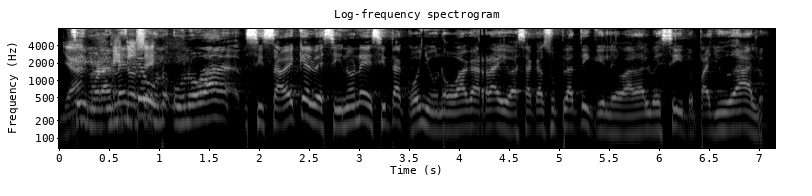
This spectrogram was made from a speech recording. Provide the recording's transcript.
¿Ya? Sí, moralmente Entonces, uno, uno va, si sabe que el vecino necesita, coño, uno va a agarrar y va a sacar su platica y le va a dar al vecino para ayudarlo.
